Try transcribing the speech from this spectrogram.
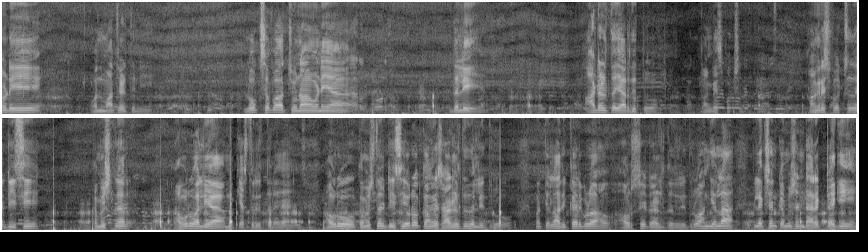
ನೋಡಿ, ಒಂದು ಮಾತು ಹೇಳ್ತೀನಿ. ಲೋಕಸಭಾ ಚುನಾವಣೆಯ ದಲ್ಲಿ ಆಡಳಿತ ಯಾರ್ದಿತ್ತು? ಕಾಂಗ್ರೆಸ್ ಪಕ್ಷದ. ಕಾಂಗ್ರೆಸ್ ಪಕ್ಷದ ಡಿ ಸಿ ಕಮಿಷನರ್ ಅವರು ಅಲ್ಲಿಯ ಮುಖ್ಯಸ್ಥರಿರ್ತಾರೆ. ಅವರು ಕಮಿಷನರ್ ಡಿ ಸಿ ಅವರು ಕಾಂಗ್ರೆಸ್ ಆಡಳಿತದಲ್ಲಿದ್ದರು ಮತ್ತೆಲ್ಲ ಅಧಿಕಾರಿಗಳು ಅವ್- ಅವ್ರ ಸ್ಟೇಟ್ ಆಡಳಿತದಲ್ಲಿದ್ದರು ಹಾಗೆಲ್ಲ ಇಲೆಕ್ಷನ್ ಕಮಿಷನ್ ಡೈರೆಕ್ಟಾಗಿ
